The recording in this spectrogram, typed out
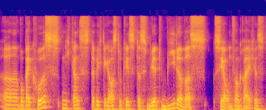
äh, wobei Kurs nicht ganz der richtige Ausdruck ist. Das wird wieder was sehr Umfangreiches.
